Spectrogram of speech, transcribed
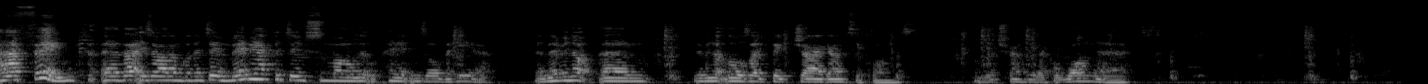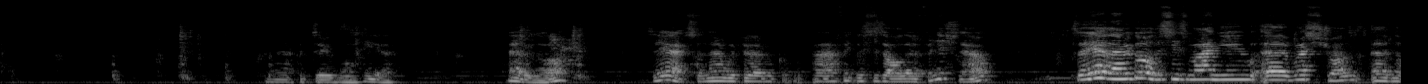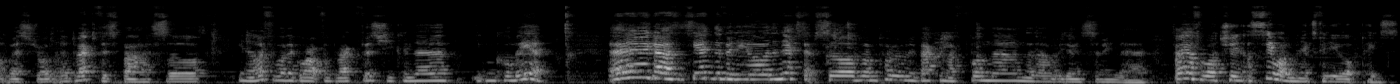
And I think uh, that is all I'm going to do. Maybe I could do some more little paintings over here. And maybe not um, maybe not those like big gigantic ones. I'm going to try and do like a one there. And then I could do one here. There we go. So yeah, so now we've, uh, I think this is all uh, finished now. So yeah, there we go. This is my new uh, restaurant, uh, not restaurant, a breakfast bar. So you know, if you want to go out for breakfast, you can uh, you can come here. Anyway, guys, it's the end of the video. In the next episode, I'm probably gonna be back in my fun land, and I'll be doing something there. Thank you all for watching. I'll see you all in the next video. Peace.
